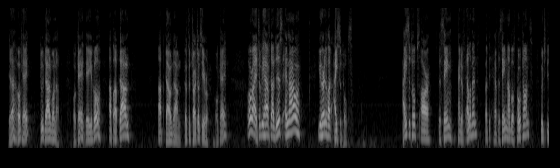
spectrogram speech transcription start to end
Yeah, okay. Two down, one up. Okay, there you go. Up, up, down. Up, down, down. That's a charge of zero. Okay? All right, so we have done this. And now you heard about isotopes. Isotopes are the same kind of element, but have the same number of protons, which de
